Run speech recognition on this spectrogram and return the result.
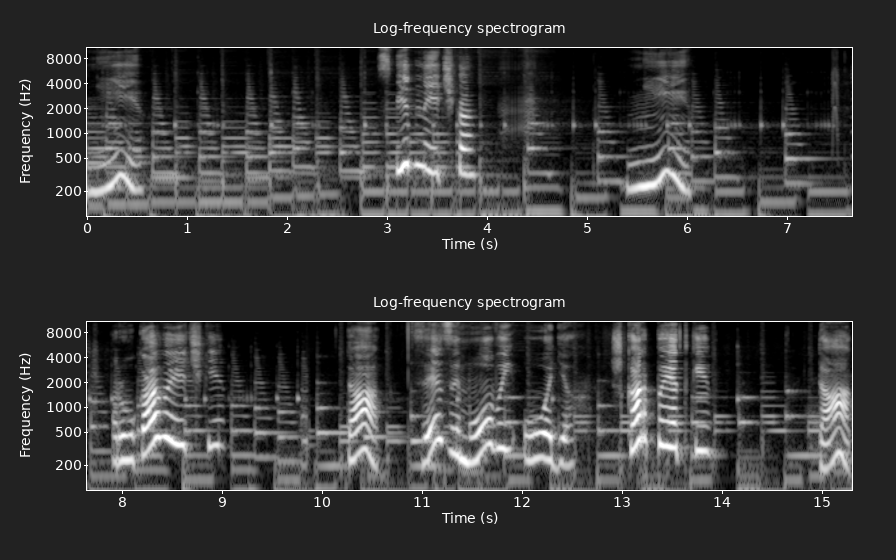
Ні. Спідничка. Ні. Рукавички. Так, це зимовий одяг. Шкарпетки. Так,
